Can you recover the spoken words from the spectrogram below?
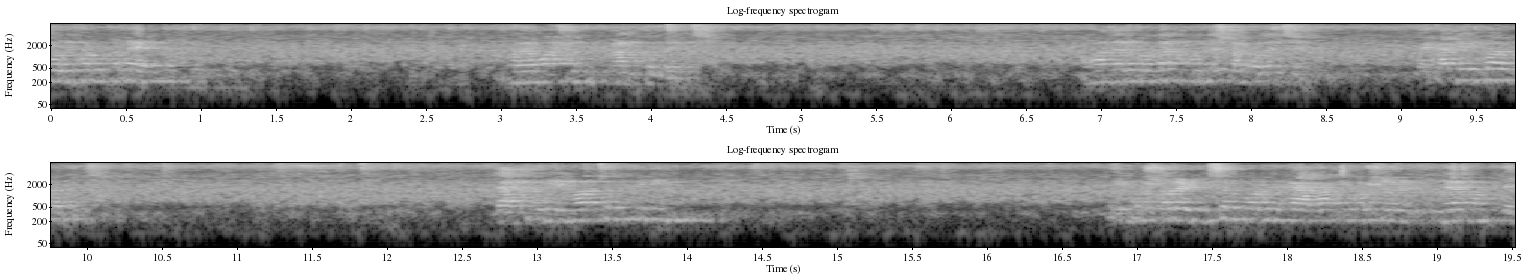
পরিবর্তনের নয় মাস অতিক্রান্ত হয়েছে আমাদের প্রধান উপদেষ্টা বলেছেন, একাধিকবার বলেছে জাতীয় নির্বাচন তিনি এই বছরের ডিসেম্বর থেকে আগামী বছরের জুনের মধ্যে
